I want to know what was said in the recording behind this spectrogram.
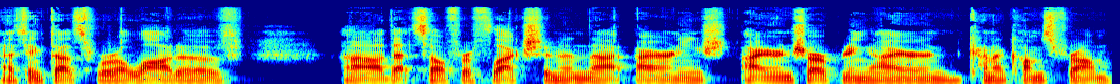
I think that's where a lot of uh, that self-reflection and that ironing, iron sharpening iron kind of comes from.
